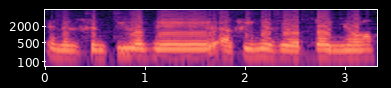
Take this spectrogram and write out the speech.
en el sentido que a fines de otoño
